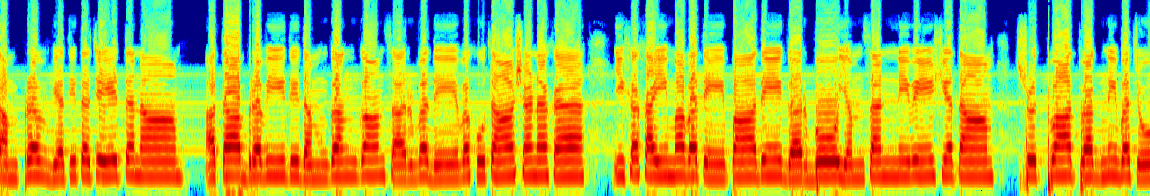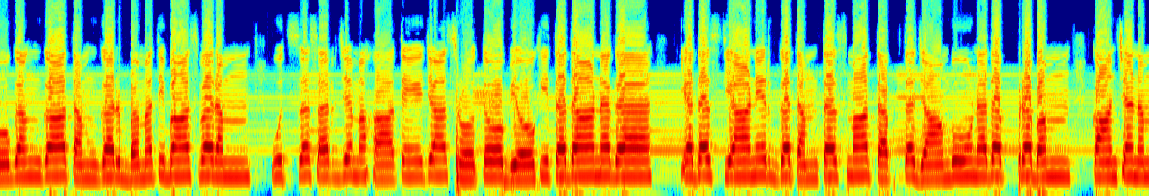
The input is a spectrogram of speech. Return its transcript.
सम्प्रव्यतितचेतना अताब्रवीदिदं गङ्गां सर्वदेव हुताशनः इह हैमवते पादे गर्भोऽयं सन्निवेश्यताम् श्रुत्वा त्वग्निवचो गङ्गा तं गर्भमतिभास्वरम्। उत्ससर्ज महातेजा स्रोतोभ्यो हि तदा नग यदस्या निर्गतं तस्मात् तप्तजाम्बूनदप्रभं काञ्चनं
